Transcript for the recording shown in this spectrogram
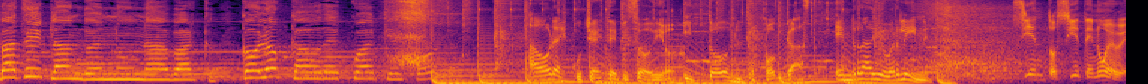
vacilando en una barca, colocado de cualquier cosa. Ahora escucha este episodio y todos nuestros podcasts en Radio Berlín 1079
